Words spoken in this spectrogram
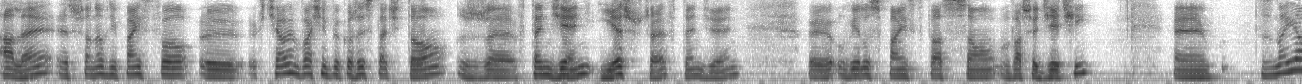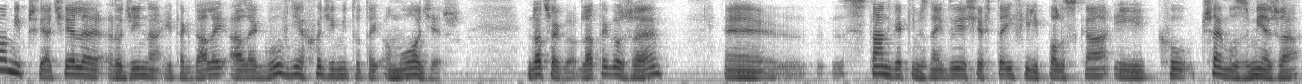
ale, szanowni państwo, y, chciałem właśnie wykorzystać to, że w ten dzień, jeszcze w ten dzień, y, u wielu z państwa są wasze dzieci, y, znajomi, przyjaciele, rodzina i tak dalej, ale głównie chodzi mi tutaj o młodzież. Dlaczego? Dlatego, że stan, w jakim znajduje się w tej chwili Polska i ku czemu zmierza,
